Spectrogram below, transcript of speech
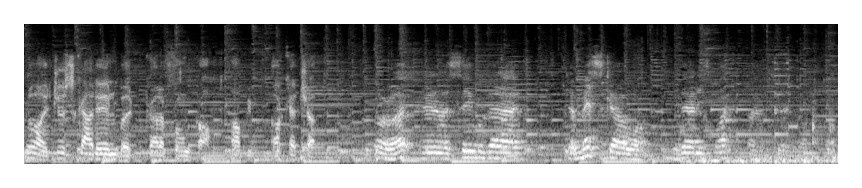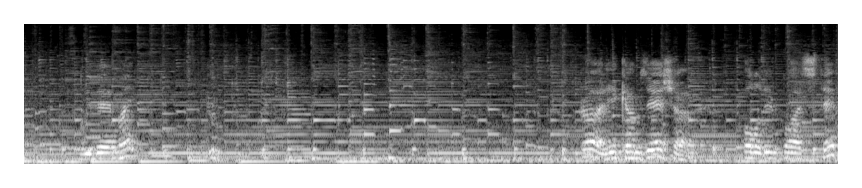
Well, I just got in, but got a phone call. I'll be. I'll catch up. All right. And I see we've got a Domesco on without his microphone there, mate? Right, here comes Airsho. Followed in by Steph.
